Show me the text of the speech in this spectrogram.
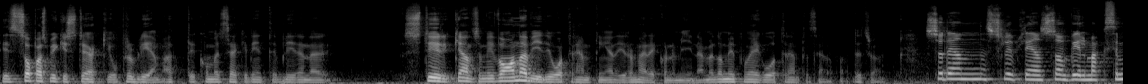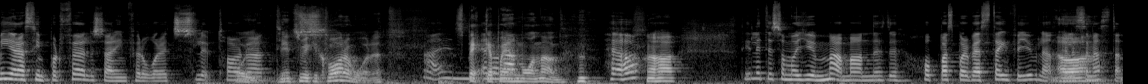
Det är så pass mycket stök och problem att det kommer säkert inte bli den där styrkan som vi är vana vid i återhämtningar i de här ekonomierna. Men de är på väg att återhämta sig i alla fall, det tror jag. Så den slutligen som vill maximera sin portfölj så här inför årets slut, har Oj, några tips? det är inte så mycket kvar av året. Nej, Späcka och på en halv. månad. Ja, det är lite som att gymma. Man hoppas på det bästa inför julen Ja. eller semestern.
